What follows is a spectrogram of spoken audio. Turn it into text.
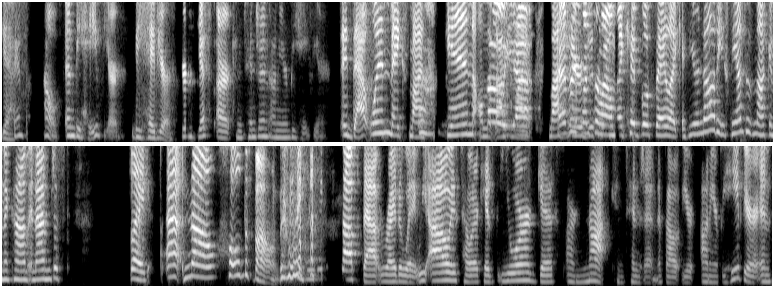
yes and behavior. Behavior. Your gifts are contingent on your behavior. That one makes my skin on the oh, yeah. my, my Every once in a while, my kids will say, like, if you're naughty, Santa's not going to come. And I'm just like, uh, no, hold the phone. like, stop that right away. We always tell our kids, your gifts are not contingent about your on your behavior. And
